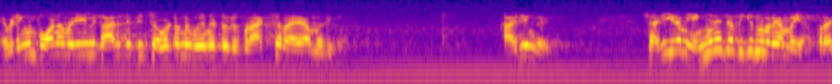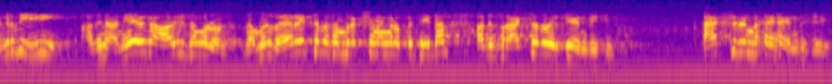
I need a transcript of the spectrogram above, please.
എവിടെയെങ്കിലും പോണ വഴിയിൽ കാൽ തെറ്റി ചുവട്ടെന്ന് വീണിട്ട് ഒരു ഫ്രാക്ചർ ആയാൽ മതി. കാര്യം കഴിയും ശരീരം എങ്ങനെ ചതിക്കുന്നു പറയാൻ വയ്യ. പ്രകൃതി അതിന് അനേക ആയുധങ്ങളുണ്ട്. നമ്മൾ വേറെ ചില സംരക്ഷണങ്ങളൊക്കെ ചെയ്താൽ അത് ഫ്രാക്ചർ വരുത്തിയ എന്ത് ചെയ്യും. ആക്സിഡന്റ് ആയാൽ എന്ത് ചെയ്യും?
